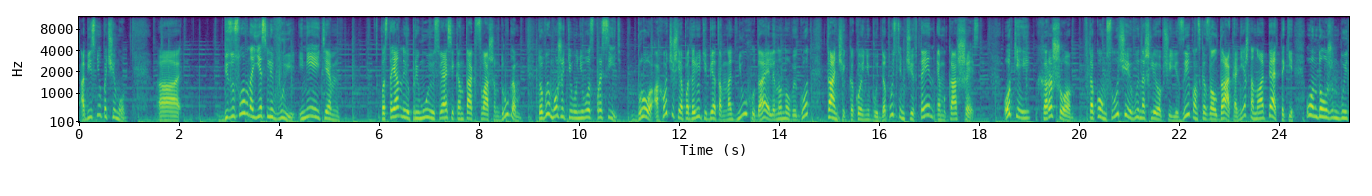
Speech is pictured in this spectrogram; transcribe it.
Объясню почему. А, безусловно, если вы имеете постоянную прямую связь и контакт с вашим другом, то вы можете у него спросить, бро, а хочешь я подарю тебе там на днюху, да, или на Новый год танчик какой-нибудь, допустим, Chieftain MK6. Окей, хорошо. В таком случае вы нашли общий язык, он сказал да, конечно, но опять-таки он должен быть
